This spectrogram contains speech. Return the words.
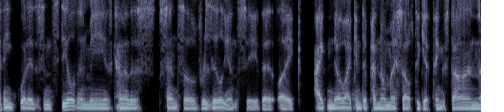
I think what is instilled in me is kind of this sense of resiliency that like, I know I can depend on myself to get things done.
